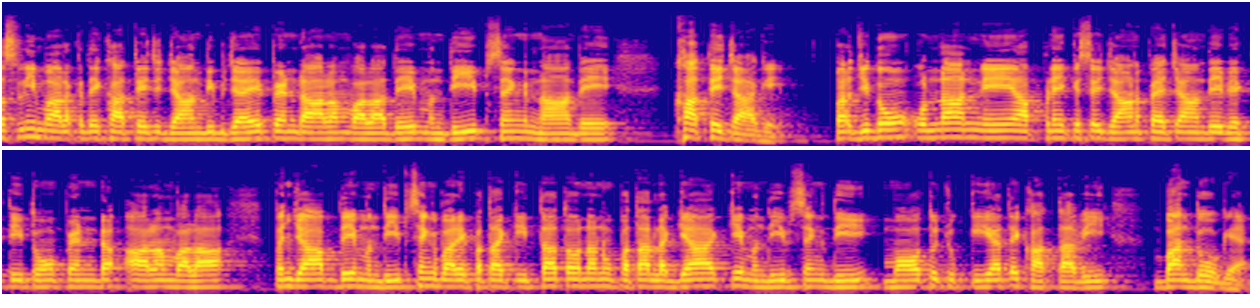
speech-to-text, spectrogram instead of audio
ਅਸਲੀ ਮਾਲਕ ਦੇ ਖਾਤੇ 'ਚ ਜਾਣ ਦੀ ਬਜਾਏ ਪਿੰਡ ਆਲਮਵਾਲਾ ਦੇ ਮਨਦੀਪ ਸਿੰਘ ਨਾਂ ਦੇ ਖਾਤੇ 'ਚ ਆ ਗਏ। ਪਰ ਜਦੋਂ ਉਹਨਾਂ ਨੇ ਆਪਣੇ ਕਿਸੇ ਜਾਣ ਪਹਿਚਾਣ ਦੇ ਵਿਅਕਤੀ ਤੋਂ ਪਿੰਡ ਆਲਮਵਾਲਾ, ਪੰਜਾਬ ਦੇ ਮਨਦੀਪ ਸਿੰਘ ਬਾਰੇ ਪਤਾ ਕੀਤਾ ਤਾਂ ਉਹਨਾਂ ਨੂੰ ਪਤਾ ਲੱਗਿਆ ਕਿ ਮਨਦੀਪ ਸਿੰਘ ਦੀ ਮੌਤ ਹੋ ਚੁੱਕੀ ਹੈ ਤੇ ਖਾਤਾ ਵੀ ਬੰਦ ਹੋ ਗਿਆ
